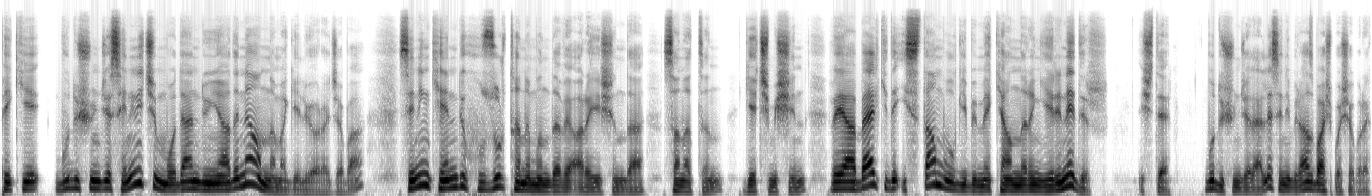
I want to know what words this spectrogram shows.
Peki bu düşünce senin için modern dünyada ne anlama geliyor acaba? Senin kendi huzur tanımında ve arayışında sanatın, geçmişin veya belki de İstanbul gibi mekanların yeri nedir? İşte bu düşüncelerle seni biraz baş başa bırakalım.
